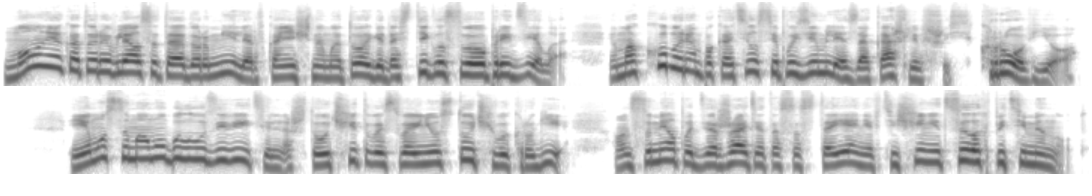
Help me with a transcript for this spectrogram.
Молния, которой являлся Теодор Миллер, в конечном итоге достигла своего предела, и Маккубарем покатился по земле, закашлившись кровью. Ему самому было удивительно, что, учитывая свои неустойчивые круги, он сумел поддержать это состояние в течение целых пяти минут.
